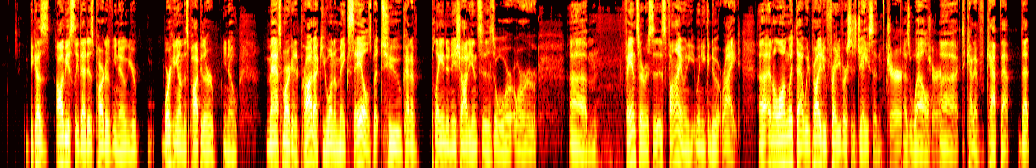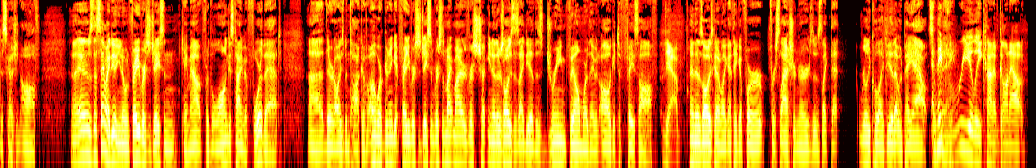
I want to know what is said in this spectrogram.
because obviously that is part of you know you're working on this popular you know mass marketed product. You want to make sales, but to kind of play into niche audiences or or um, fan service is, fine when you when you can do it right. Uh, and along with that, we'd probably do Freddy versus Jason Sure. as well Sure. uh, to kind of cap that that discussion off. Uh, and it was the same idea, you know, when Freddy versus Jason came out for the longest time before that. Uh, there had always been talk of, oh, we're going to get Freddy versus Jason versus Mike Myers versus Chuck. You know, there's always this idea of this dream film where they would all get to face off. Yeah. And there was always kind of like, I think for for slasher nerds, it was like that really cool idea that would pay out And they've really kind of gone out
